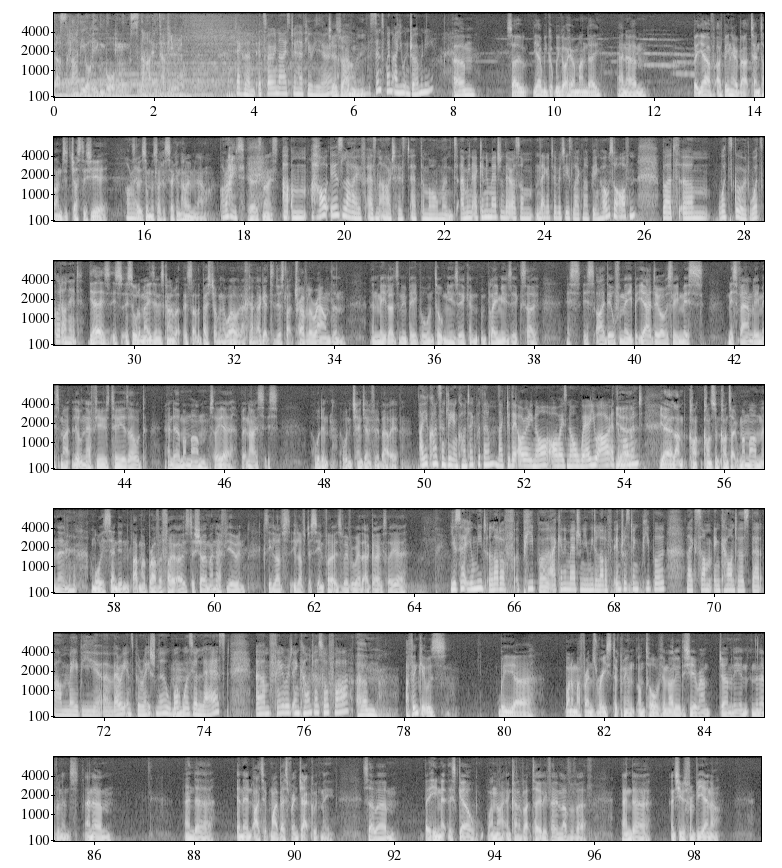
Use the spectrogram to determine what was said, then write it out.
Das Radio Regenbogen Star Interview. Declan, it's very nice to have you here. Cheers for having me. Since when are you in Germany? Um, so yeah, we got we got here on Monday, and um, but yeah, I've I've been here about ten times just this year. All right. So it's almost like a second home now. All right. Yeah, it's nice. Um, how is life as an artist at the moment? I mean, I can imagine there are some negativities like not being home so often, but um, what's good? What's good on it? Yeah, it's, it's it's all amazing. It's kind of like, it's like the best job in the world. I, can, I get to just like travel around and and meet loads of new people and talk music and, and play music. So it's it's ideal for me. But yeah, I do obviously miss miss family, miss my little nephews, two years old, and uh, my mum. So yeah, but no, it's, it's I wouldn't I wouldn't change anything about it. Are you constantly in contact with them? Like, do they already know, always know where you are at the yeah. moment? Yeah, like I'm con- constant contact with my mum, and then I'm always sending like my brother photos to show my nephew, and because he loves he loves just seeing photos of everywhere that I go. So yeah. You said you meet a lot of uh, people. I can imagine you meet a lot of interesting people, like some encounters that are maybe uh, very inspirational. What Mm. was your last um, favorite encounter so far? Um, I think it was we. Uh, one of my friends, Reese, took me on, on tour with him earlier this year around Germany and, and the Netherlands, and um, and uh, and then I took my best friend Jack with me. So, um, but he met this girl one night and kind of like totally fell in love with her, and uh, and she was from Vienna,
